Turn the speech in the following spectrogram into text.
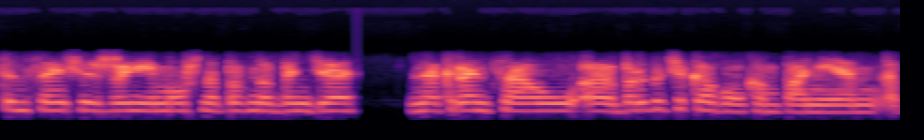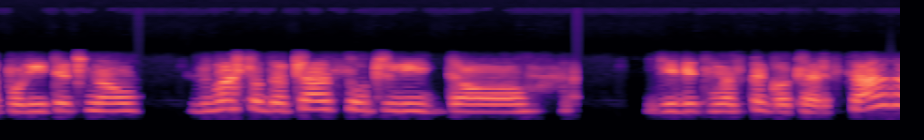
w tym sensie, że jej mąż na pewno będzie nakręcał bardzo ciekawą kampanię polityczną, zwłaszcza do czasu, czyli do 19 czerwca,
